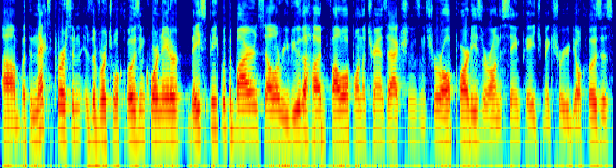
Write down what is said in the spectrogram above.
um, but the next person is the virtual closing coordinator. They speak with the buyer and seller, review the HUD, follow up on the transactions, ensure all parties are on the same page, make sure your deal closes.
